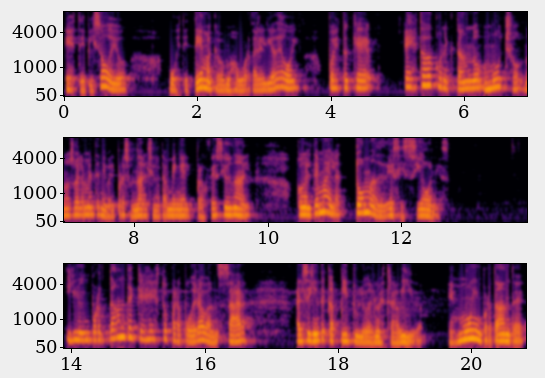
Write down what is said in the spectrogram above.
este episodio o este tema que vamos a abordar el día de hoy, puesto que he estado conectando mucho, no solamente a nivel personal, sino también el profesional, con el tema de la toma de decisiones y lo importante que es esto para poder avanzar al siguiente capítulo de nuestra vida. Es muy importante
